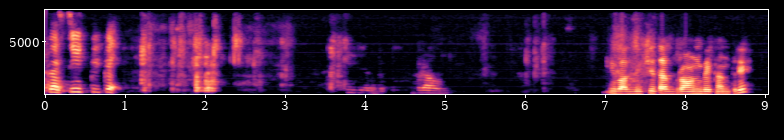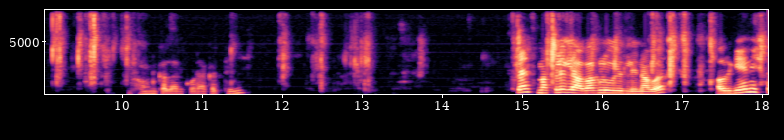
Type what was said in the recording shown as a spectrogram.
ಕಸಿ ಇಟ್ಟಿದ್ದೆ. ಬ್ರೌನ್ ಇವಾಗ ದೀಕ್ಷಿತಾಗ ಬ್ರೌನ್ ಬೇಕಂತ್ರಿ. ಬ್ರೌನ್ ಕಲರ್ ಕೊಡಾಕತ್ತೀನಿ. ಫ್ರೆಂಡ್ಸ್ ಮಕ್ಕಳಿಗೆ ಯಾವಾಗ್ಲೂ ಇರ್ಲಿ ನಾವು. ಅವ್ರಿಗೇನು ಇಷ್ಟ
